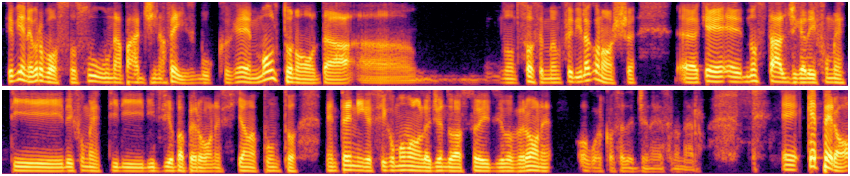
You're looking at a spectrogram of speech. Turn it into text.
che viene proposto su una pagina Facebook che è molto nota. Uh, non so se Manfredi la conosce, eh, che è nostalgica dei fumetti, dei fumetti di, di, Zio Paperone, si chiama appunto Ventenni che si commuovono leggendo la storia di Zio Paperone o qualcosa del genere, se non erro. Eh, che però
